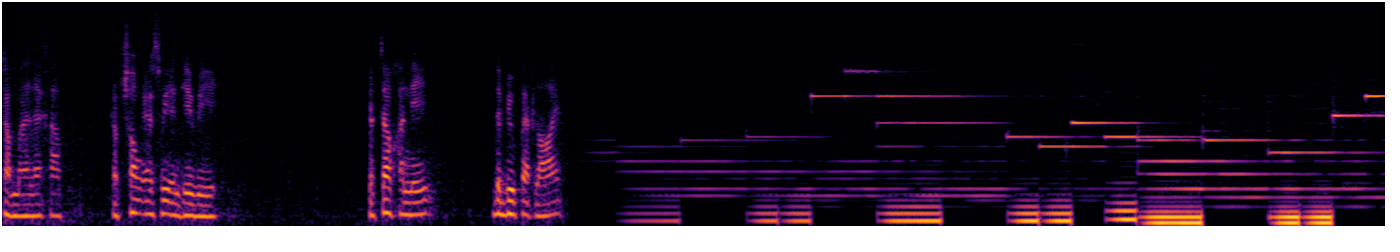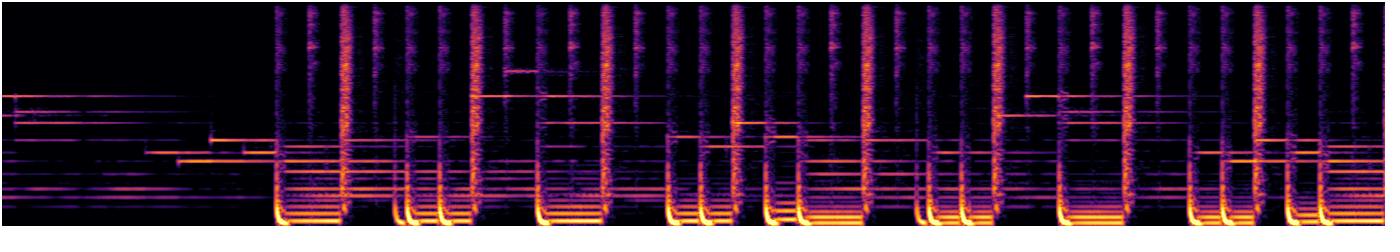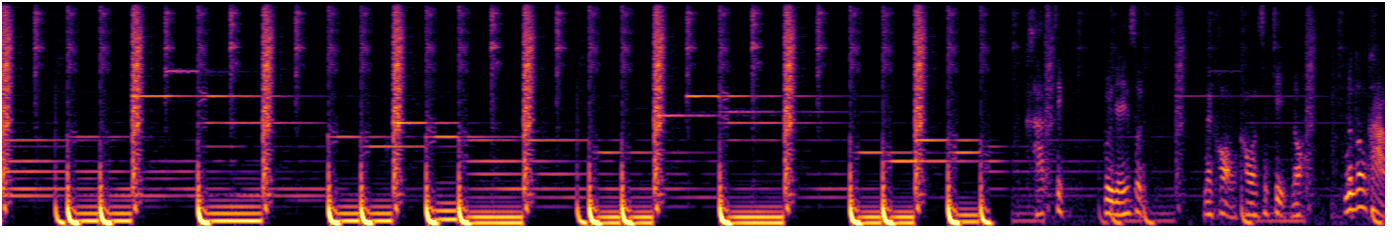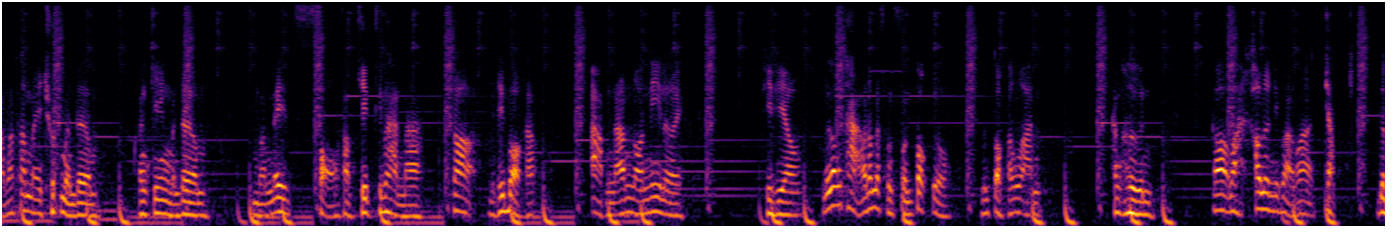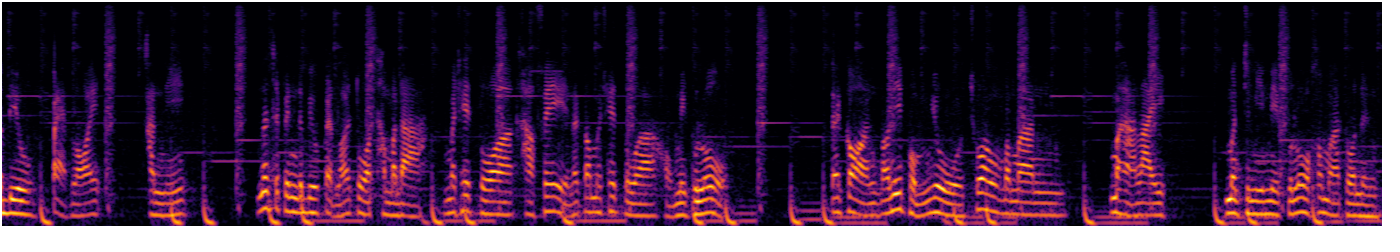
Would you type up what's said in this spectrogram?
กลับมาแล้วครับ กับช่อง SVN TV กับเจ้าคันนี้ W800 ตัวใหญ่ที่สุดในของคาวาซากิเนาะไม่ต้องถามว่าทำไมชุดเหมือนเดิมกางเกงเหมือนเดิมเหมือนในสองสามคลิปที่ผ่านมา ก็อย่างที่บอกครับ อาบน้ำนอนนี่เลย ทีเดียวไม่ต้องถามว่าทำไมฝนฝนตกอยู่มันตกทั้งวันทั้งคืน ก็มาเข้าเรื่องดีกว่าว่าจับ W 800คันนี้ น่าจะเป็น W 800ตัวธรรมดา ไม่ใช่ตัวคาเฟ่แล้วก็ไม่ใช่ตัวของมิกุโรแต่ก่อนตอนนี้ผมอยู่ช่วงประมาณมหาลัย มันจะมีเมกุโรเข้ามาตัวหนึ่ง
